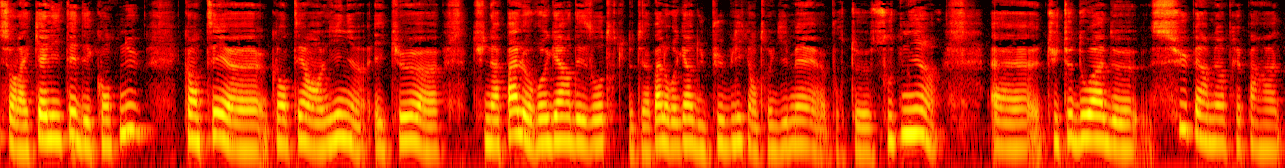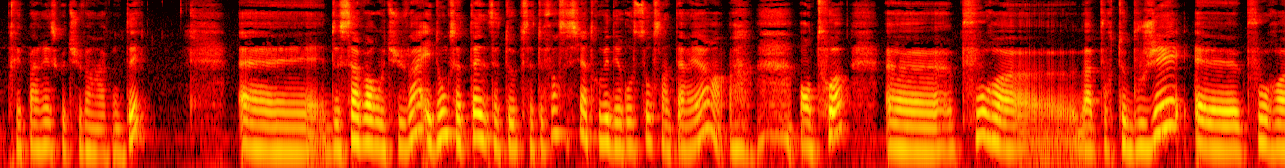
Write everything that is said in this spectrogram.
Sur la qualité des contenus quand tu es, euh, es, en ligne et que euh, tu n'as pas le regard des autres, tu n'as pas le regard du public, entre guillemets, euh, pour te soutenir, tu te dois de super bien préparer, préparer ce que tu vas raconter. Euh, de savoir où tu vas. Et donc, ça, te, ça, te, ça te force aussi à trouver des ressources intérieures en toi euh, pour, euh, bah, pour te bouger, pour,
